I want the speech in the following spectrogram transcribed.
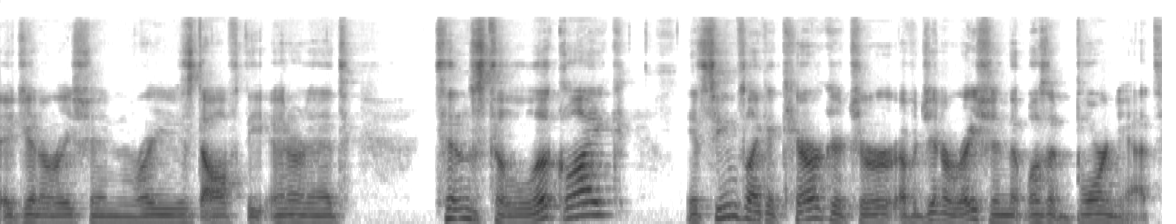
a generation raised off the internet tends to look like. It seems like a caricature of a generation that wasn't born yet,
